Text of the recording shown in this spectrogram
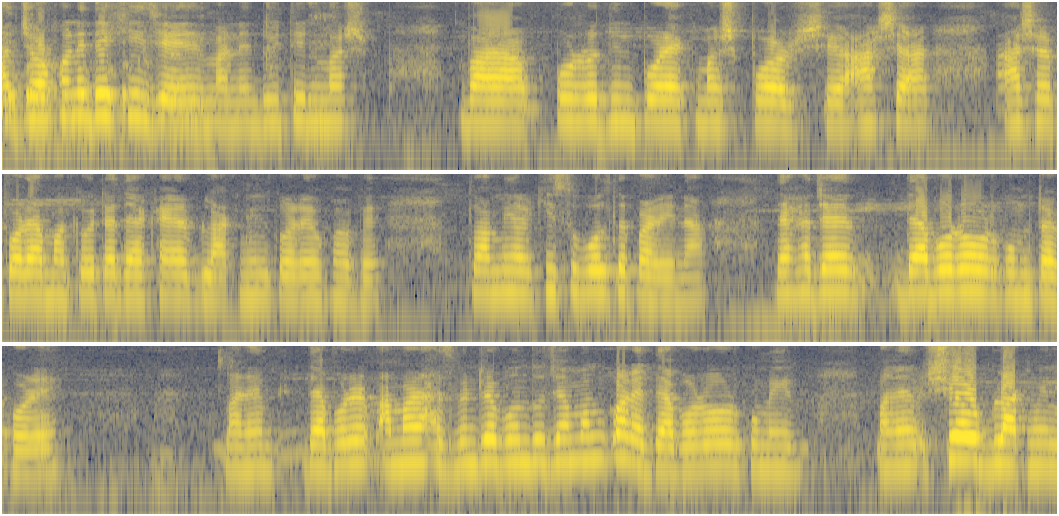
আর যখনই দেখি যে মানে দুই তিন মাস বা পনেরো দিন পর এক মাস পর সে আসে আর আসার পরে আমাকে ওইটা দেখায় আর ব্ল্যাকমেল করে ওভাবে। তো আমি আর কিছু বলতে পারি না। দেখা যায় দেবরও ওরকমটা করে। মানে দেবরের আমার হাজব্যান্ডের বন্ধু যেমন করে দেবরও ওরকমই মানে সেও ব্ল্যাকমেল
